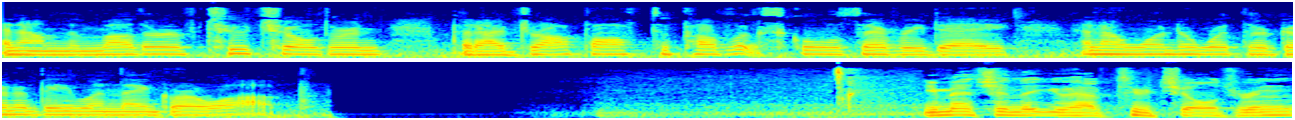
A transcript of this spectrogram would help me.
And I'm the mother of two children that I drop off to public schools every day, and I wonder what they're going to be when they grow up. You mentioned that you have two children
